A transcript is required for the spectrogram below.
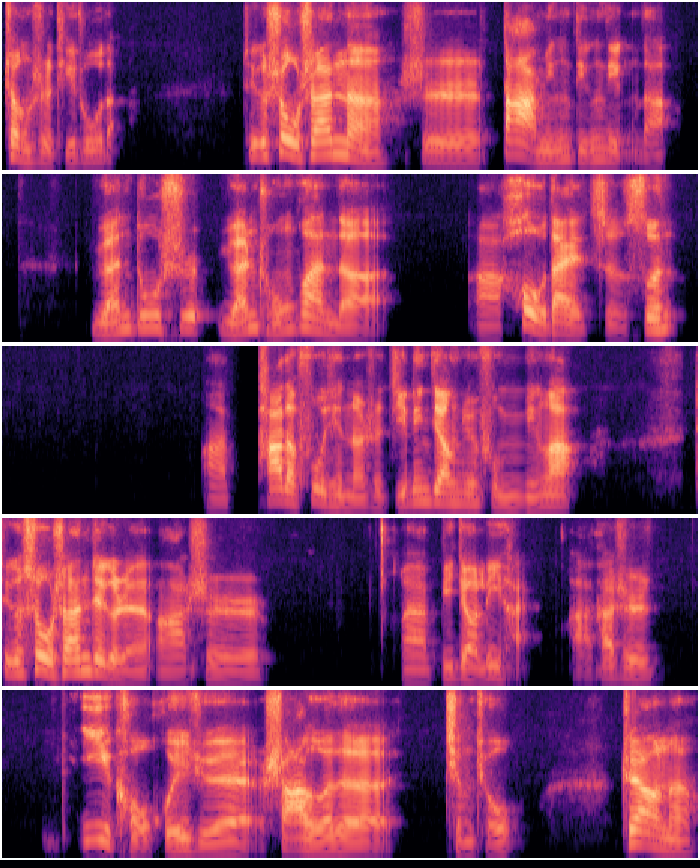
正式提出的。这个寿山呢，是大名鼎鼎的。袁都师袁崇焕的啊后代子孙啊，他的父亲呢是吉林将军傅明阿。这个寿山这个人啊是啊比较厉害啊，他是一口回绝沙俄的请求，这样呢，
